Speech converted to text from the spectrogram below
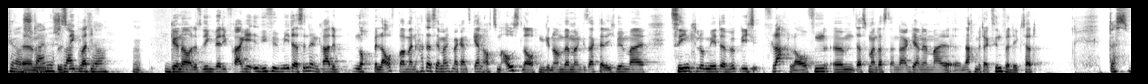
Genau, Steine, ähm, deswegen war die, Genau, deswegen wäre die Frage, wie viele Meter sind denn gerade noch belaufbar? Man hat das ja manchmal ganz gern auch zum Auslaufen genommen, wenn man gesagt hat, ich will mal zehn Kilometer wirklich flach laufen, ähm, dass man das dann da gerne mal äh, nachmittags hinverlegt hat. Das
